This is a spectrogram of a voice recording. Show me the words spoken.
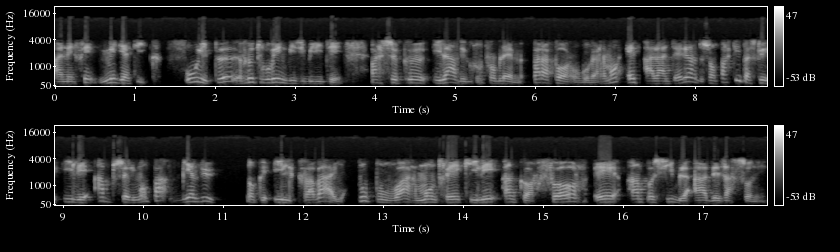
un effet médiatique où il peut retrouver une visibilité parce qu'il a des gros problèmes par rapport au gouvernement et à l'intérieur de son parti parce qu'il n'est absolument pas bien vu. Donc il travaille pour pouvoir montrer qu'il est encore fort et impossible à désarçonner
